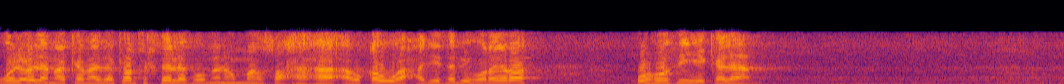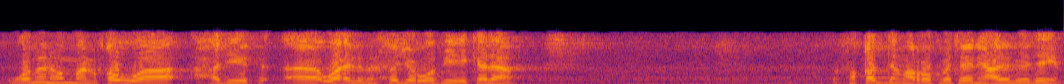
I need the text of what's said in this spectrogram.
والعلماء كما ذكرت اختلفوا منهم من صحح أو قوى حديث أبي هريرة وهو فيه كلام. ومنهم من قوى حديث آه، وائل بن حجر وفيه كلام. فقدم الركبتين على اليدين.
